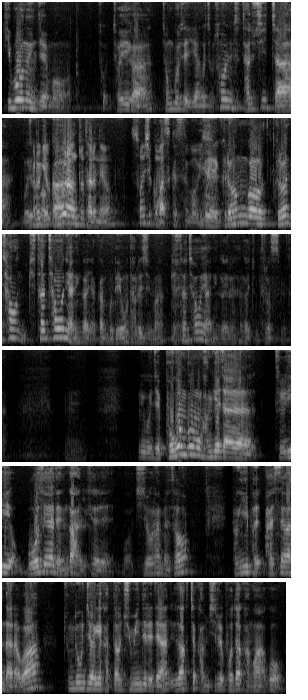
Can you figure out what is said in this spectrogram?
기본은 이제 뭐 소- 저희가 정부에서 얘기한 것처럼 손 자주 씻자 뭐 이런 그러게요. 것과 그거랑 좀 다르네요. 손 씻고 마스크 쓰고. 네 그런 거 그런 차원 비슷한 차원이 아닌가 약간 뭐 내용은 다르지만 비슷한 네. 차원이 아닌가 이런 생각이 좀 들었습니다. 네. 그리고 이제 보건부문 관계자들이 무엇을 해야 되는가 이렇게 뭐 지적을 하면서 병이 발- 발생한 나라와 중동 지역에 갔다 온 주민들에 대한 의학적 감시를 보다 강화하고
